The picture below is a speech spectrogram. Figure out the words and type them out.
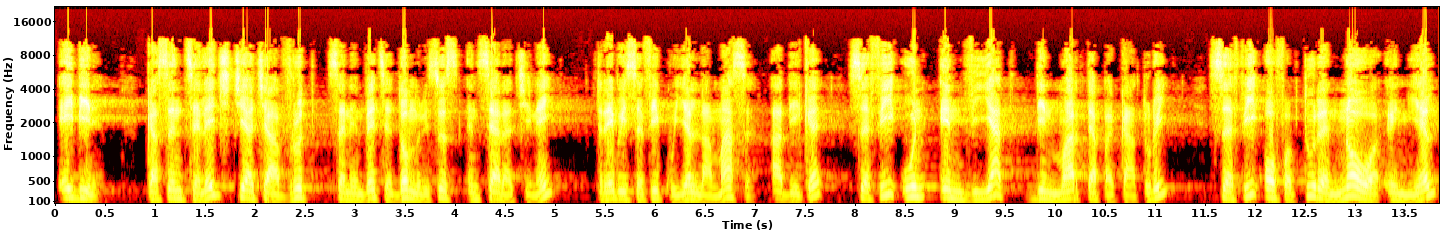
Ei bine, ca să înțelegi ceea ce a vrut să ne învețe Domnul Isus în seara cinei, trebuie să fii cu El la masă, adică să fii un înviat din moartea păcatului, să fii o făptură nouă în El,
